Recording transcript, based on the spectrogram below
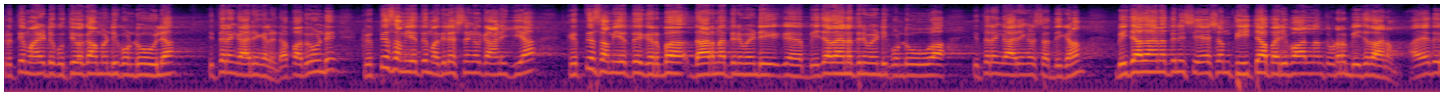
കൃത്യമായിട്ട് കുത്തിവെക്കാൻ വേണ്ടി കൊണ്ടുപോകില്ല ഇത്തരം കാര്യങ്ങളുണ്ട്. അപ്പോൾ അതുകൊണ്ട് കൃത്യസമയത്ത് മതിലക്ഷണങ്ങൾ കാണിക്കുക കൃത്യസമയത്ത് ഗർഭധാരണത്തിന് വേണ്ടി ബീജാദാനത്തിന് വേണ്ടി കൊണ്ടുപോവുക. ഇത്തരം കാര്യങ്ങൾ ശ്രദ്ധിക്കണം. ബീജാദാനത്തിന് ശേഷം തീറ്റ പരിപാലനം തുടർ ബീജദാനം അതായത്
